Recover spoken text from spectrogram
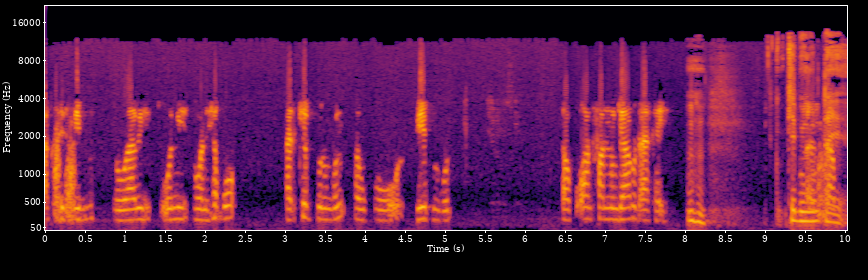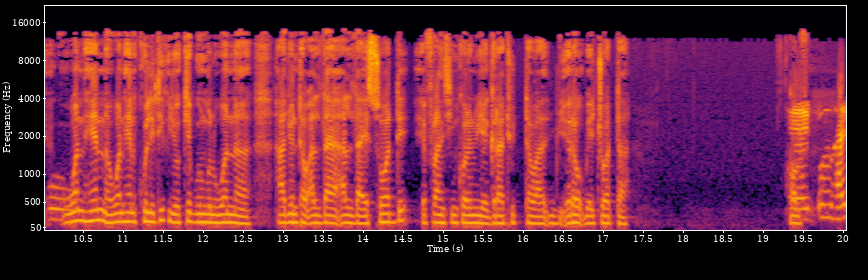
accessible. no waawi woni woni heɓo haɗa kebbol ngol taw ko beebol ngol. Taw ko on fannu njaaruɗaa kay. Mhm. Keɓgol ngol taw e won heen won heen politique yo keɓgol ngol won uh, haa jooni taw alda alda e soodde e francinkoren wiye gratuite tawa rewɓe e coottaa eeyi ɗum hay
